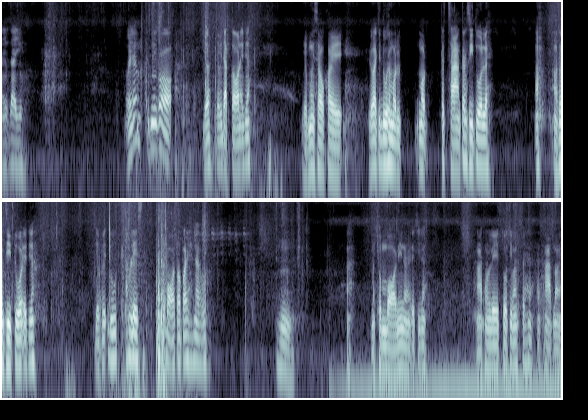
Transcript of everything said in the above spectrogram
ายุได้อยู่โอ้ยแล้วคลิปนี้ก็เดี๋ยวจะไปดักต่อหน่อยพี่นะเดี๋ยวมือเสาค่อยหรือว่าจะดูให้หมด หมดกระชางทั้งสี่ตัวเลยเอาเอาทั้งสี่ตัวเลยพี่นะเดี๋ยวไปดูทำเลบ่อต่อไปนะครับผมอืมอะมาชมบ่อนี่หน่อยเอฟซีนะหาทำเลตัวที่มันไปหาดหน่อย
